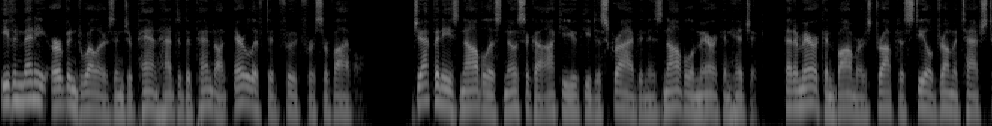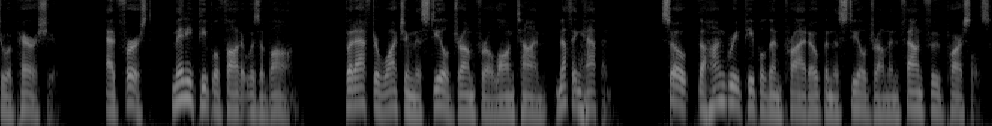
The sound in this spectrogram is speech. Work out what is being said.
Even many urban dwellers in Japan had to depend on airlifted food for survival. Japanese novelist Nosaka Akiyuki described in his novel American Hijiki that American bombers dropped a steel drum attached to a parachute. At first, many people thought it was a bomb. But after watching the steel drum for a long time, nothing happened. So, the hungry people then pried open the steel drum and found food parcels.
